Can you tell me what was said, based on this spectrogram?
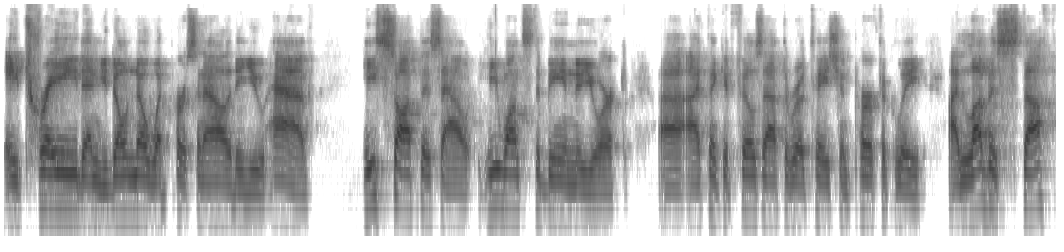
a trade, and you don't know what personality you have. He sought this out. He wants to be in New York. Uh, I think it fills out the rotation perfectly. I love his stuff,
